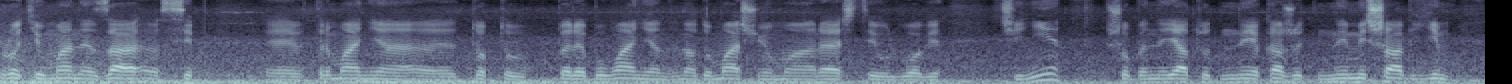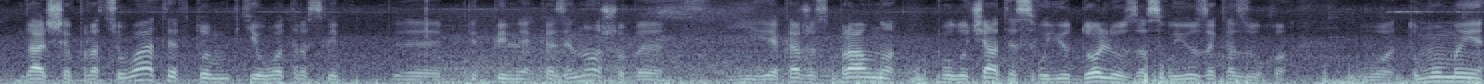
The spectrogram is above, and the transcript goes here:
проти мене засіб е, тримання, е, тобто перебування на домашньому арешті у Львові чи ні, щоб не я тут не кажуть, не мішав їм далі працювати в тому в тій отраслі е, підпільних казино, щоб і, як кажуть, справно получати свою долю за свою заказуху. От. Тому ми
